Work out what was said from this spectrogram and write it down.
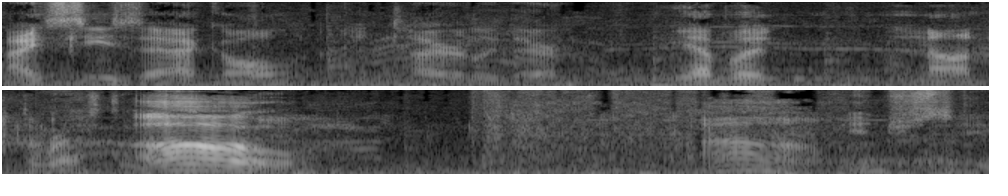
I see Zach all entirely there. yeah, but not the rest of us. Oh! Oh, interesting.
